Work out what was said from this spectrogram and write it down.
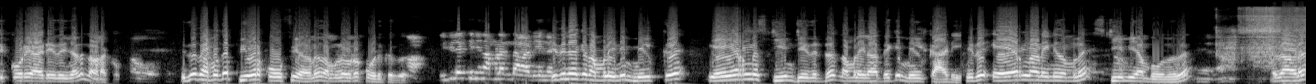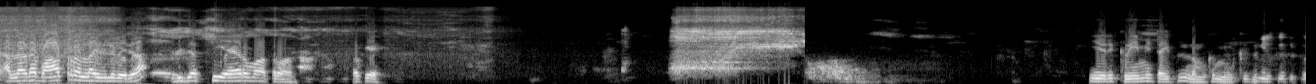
ചിക്കോറി ആഡ് ചെയ്ത് കഴിഞ്ഞാൽ നടക്കും. ഇത് നമുക്ക് പ്യുവർ കോഫിയാണ് നമ്മളിവിടെ കൊടുക്കുന്നത്. ഇതിലേക്ക് നമ്മൾ ഇനി മിൽക്ക് എയറിൽ സ്റ്റീം ചെയ്തിട്ട് നമ്മൾ ഇതിനകത്തേക്ക് മിൽക്ക് ആഡ് ചെയ്യും. ഇത് എയറിലാണ് ഇനി നമ്മൾ സ്റ്റീം ചെയ്യാൻ പോകുന്നത്. ഇതാണ് അല്ലാതെ വാട്ടർ അല്ല ഇതിൽ വരിക. ഇത് ജസ്റ്റ് എയർ മാത്രമാണ്. ഓക്കെ ഈ ഒരു ക്രീമി ടൈപ്പിൽ നമുക്ക് മിൽക്ക് കിട്ടും. മിൽക്ക് കിട്ടും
